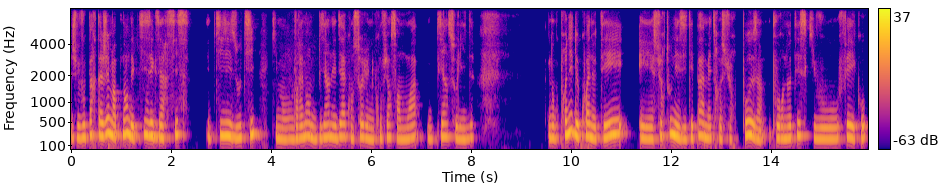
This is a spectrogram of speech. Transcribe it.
Je vais vous partager maintenant des petits exercices, des petits outils qui m'ont vraiment bien aidé à construire une confiance en moi bien solide. Donc prenez de quoi noter et surtout n'hésitez pas à mettre sur pause pour noter ce qui vous fait écho.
